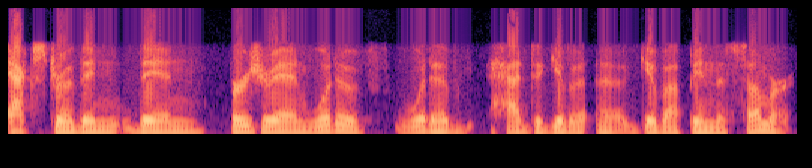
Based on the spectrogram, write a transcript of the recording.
extra than than Bergevin would have would have had to give a, uh, give up in the summer.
